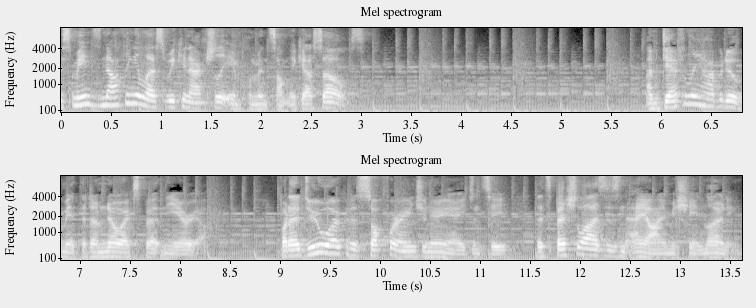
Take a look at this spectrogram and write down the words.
this means nothing unless we can actually implement something ourselves. I'm definitely happy to admit that I'm no expert in the area, but I do work at a software engineering agency that specialises in AI and machine learning,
